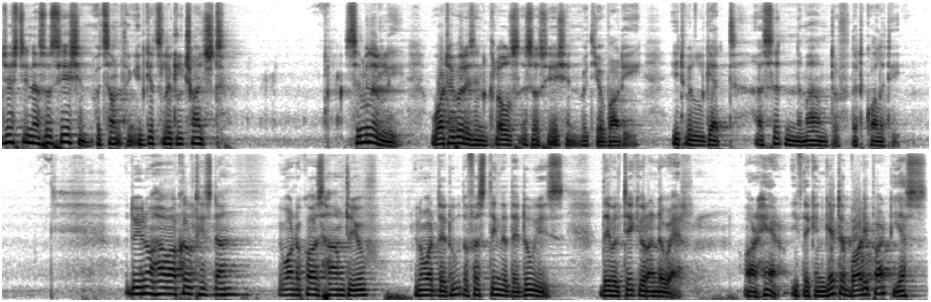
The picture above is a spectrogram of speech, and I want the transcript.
Just in association with something, it gets little charged. Similarly, whatever is in close association with your body, it will get a certain amount of that quality. Do you know how occult is done? You want to cause harm to you, you know what they do? The first thing that they do is, they will take your underwear or hair. If they can get a body part, yes,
